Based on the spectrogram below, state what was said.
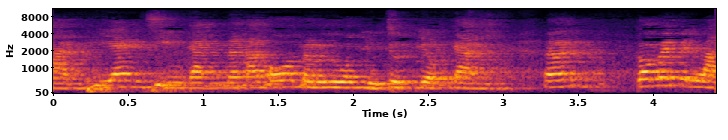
าณที่แย่งชิงกันนะคะเพราะว่ามันรวมอยู่จุดเดียวกันนั้นก็ไม่เป็นไร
